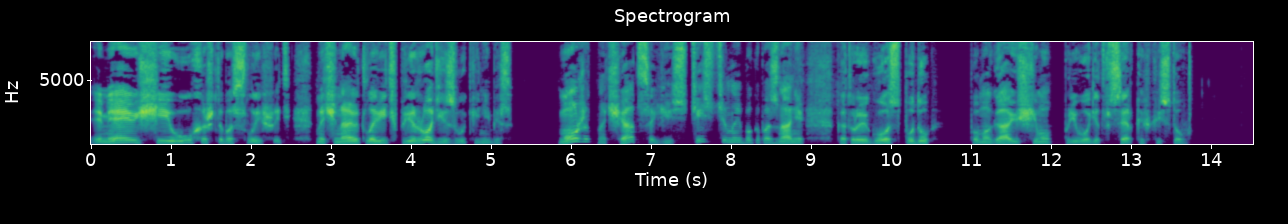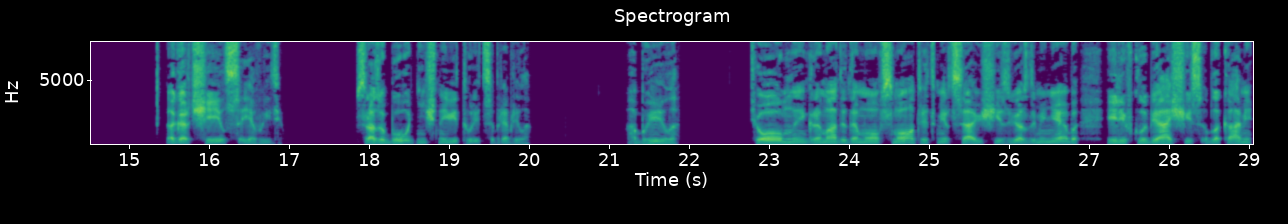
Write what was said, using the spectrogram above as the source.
Имеющие ухо, чтобы слышать, начинают ловить в природе звуки небес. Может начаться естественное богопознание, которое Господу, помогающему, приводит в церковь Христову. Огорчился я, выйдя. Сразу будничный вид улицы приобрела. А было. Темные громады домов смотрят в мерцающие звездами небо или в клубящиеся облаками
